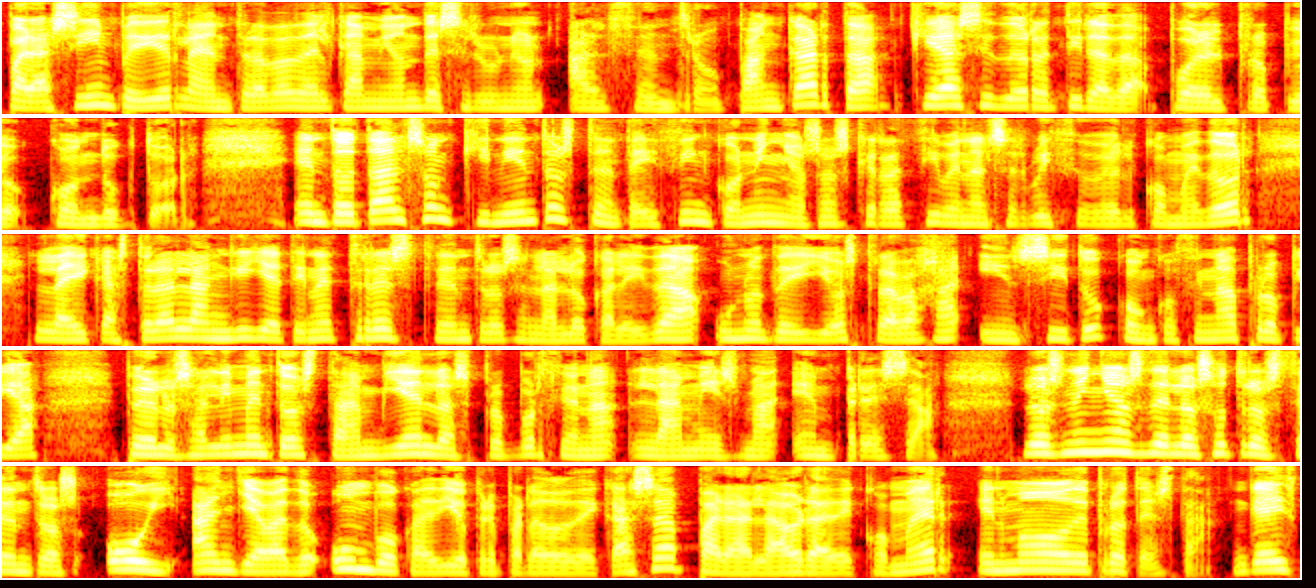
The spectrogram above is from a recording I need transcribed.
para así impedir la entrada del camión de Ser Unión al centro. Pancarta que ha sido retirada por el propio conductor. En total son 535 niños los que reciben el servicio del comedor. La Icastora Languilla tiene tres centros en la localidad. Uno de ellos trabaja in situ con cocina propia, pero los alimentos también los proporciona la misma empresa. Los niños de los otros centros hoy han llevado un bocadillo preparado de casa para la hora de comer en modo de protesta. Gaiz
